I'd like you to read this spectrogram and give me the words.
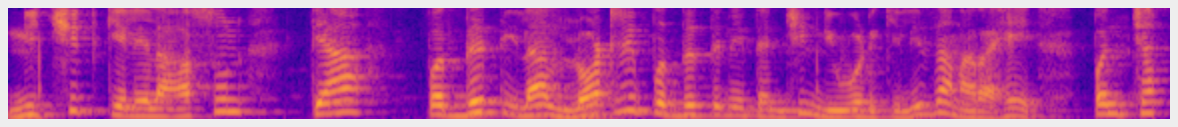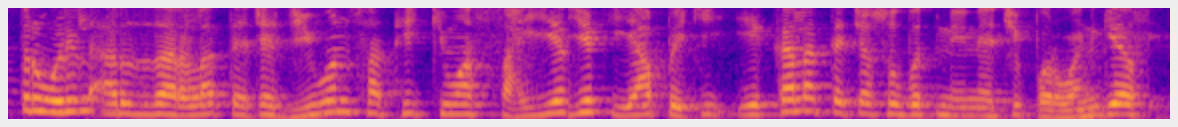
निश्चित केलेला असून त्या पद्धतीला लॉटरी पद्धतीने त्यांची निवड केली जाणार आहे. पंच्याहत्तरवरील अर्जदाराला त्याच्या जीवनसाथी किंवा सहाय्यक यापैकी एकाला त्याच्यासोबत नेण्याची परवानगी असते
